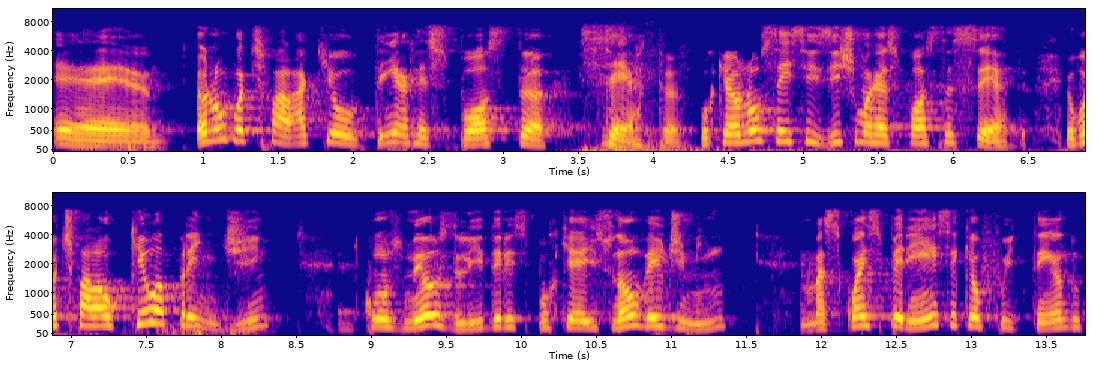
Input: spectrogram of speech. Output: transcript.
é, eu não vou te falar que eu tenho a resposta certa, porque eu não sei se existe uma resposta certa. Eu vou te falar o que eu aprendi com os meus líderes, porque isso não veio de mim, mas com a experiência que eu fui tendo,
